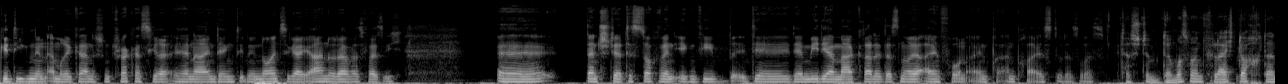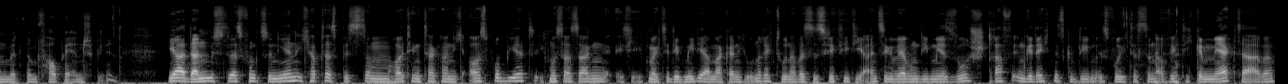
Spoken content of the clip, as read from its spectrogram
gediegenen amerikanischen Truckers hier hineindenkt in den 90er Jahren oder was weiß ich, äh, dann stört es doch, wenn irgendwie der, der Mediamarkt gerade das neue iPhone ein, anpreist oder sowas. Das stimmt. Da muss man vielleicht doch dann mit einem VPN spielen. Ja, dann müsste das funktionieren. Ich habe das bis zum heutigen Tag noch nicht ausprobiert. Ich muss auch sagen, ich, ich möchte dem Mediamarkt gar nicht Unrecht tun, aber es ist wirklich die einzige Werbung, die mir so straff im Gedächtnis geblieben ist, wo ich das dann auch wirklich gemerkt habe.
